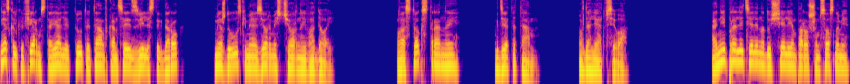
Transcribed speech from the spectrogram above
Несколько ферм стояли тут и там в конце извилистых дорог между узкими озерами с черной водой. Восток страны где-то там, вдали от всего. Они пролетели над ущельем, поросшим соснами,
